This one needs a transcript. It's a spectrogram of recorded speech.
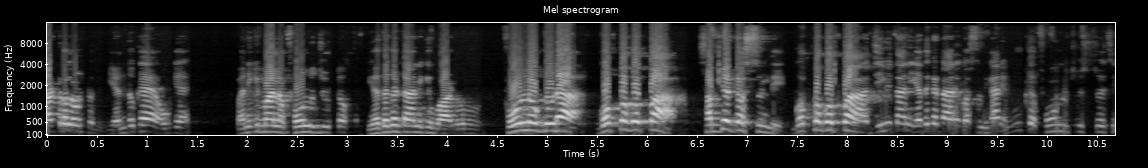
కంట్రోల్ ఉంటుంది. ఎందుకే? ఓకే. పనికి మాలిన ఫోన్లు చూడటం ఎదగటానికి వాడు. ఫోన్లో కూడా గొప్ప గొప్ప సబ్జెక్ట్ వస్తుంది. గొప్ప గొప్ప జీవితాన్ని ఎదగటానికి వస్తుంది. కానీ ఊకే ఫోన్లు చూసి చూసి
